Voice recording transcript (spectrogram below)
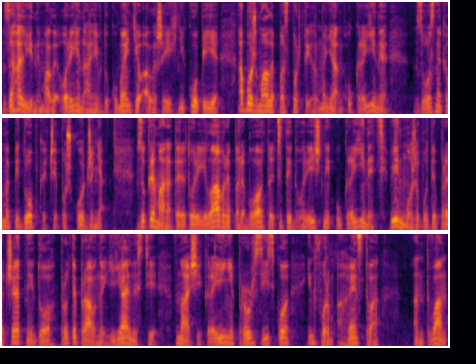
Взагалі не мали оригіналів документів, а лише їхні копії, або ж мали паспорти громадян України з ознаками підробки чи пошкодження. Зокрема, на території Лаври перебував 32-річний українець. Він може бути причетний до протиправної діяльності в нашій країні проросійського інформагентства Антван.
